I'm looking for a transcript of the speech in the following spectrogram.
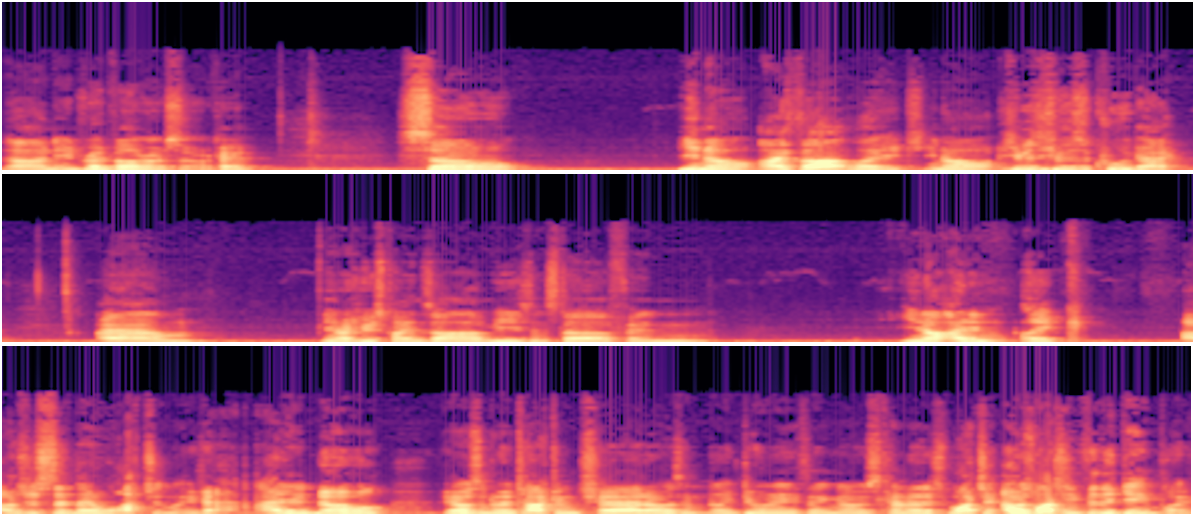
uh, named Red Velaroso. Okay, so you know I thought like you know he was he was a cool guy. Um, you know he was playing zombies and stuff, and you know I didn't like. I was just sitting there watching. Like I, I didn't know I wasn't really talking in chat. I wasn't like doing anything. I was kind of just watching. I was watching for the gameplay.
